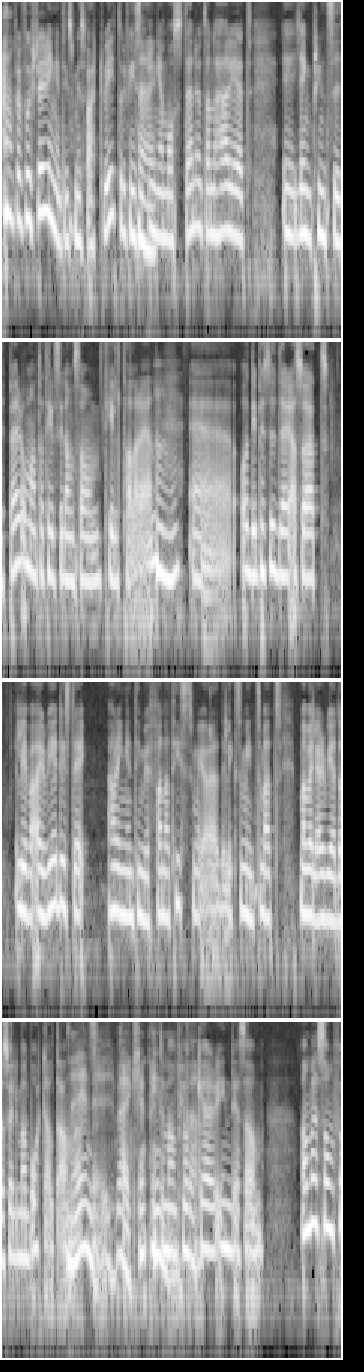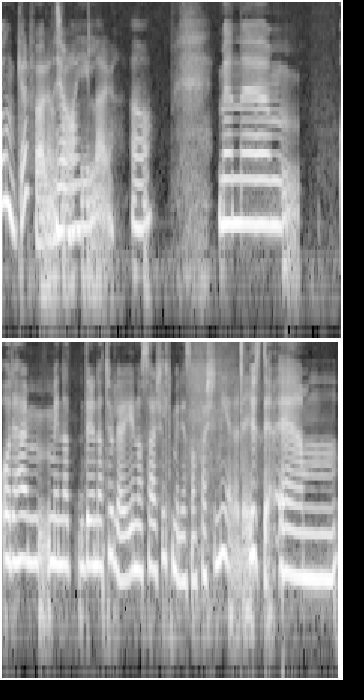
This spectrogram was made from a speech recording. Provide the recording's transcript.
för det första är det ingenting som är svartvitt och det finns Nej. inga måsten, utan det här är ett eh, gäng principer och man tar till sig de som tilltalar en. Mm. Eh, och det betyder alltså att leva ayurvediskt det har ingenting med fanatism att göra. Det är liksom inte som att man väljer ayurveda och så väljer man bort allt annat. Nej, nej, verkligen inte. inte. Man plockar in det som, ja, men som funkar för en, som ja. man gillar. Ja. Men... Um, och det här med det naturliga, är det något särskilt med det som fascinerar dig? Just det. Um,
